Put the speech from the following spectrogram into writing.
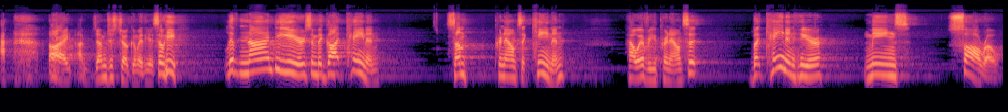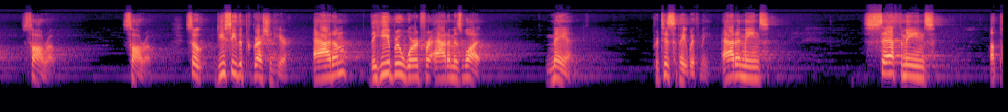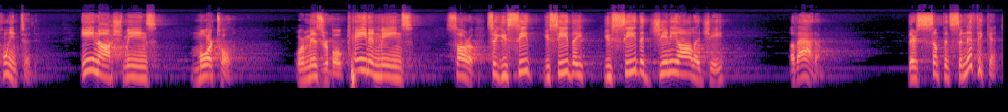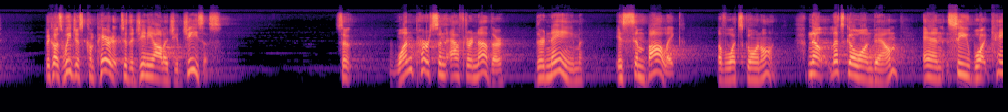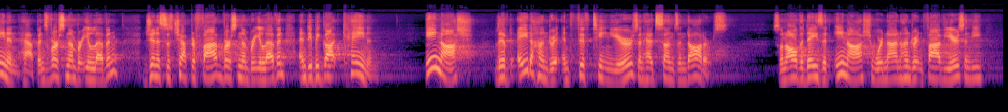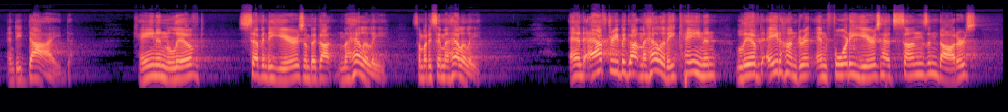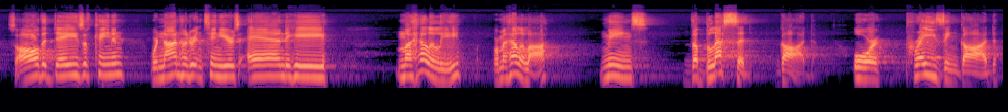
All right, I'm, I'm just joking with you. So he lived 90 years and begot Canaan. Some pronounce it Canaan, however you pronounce it. But Canaan here means sorrow, sorrow, sorrow. So, do you see the progression here? Adam, the Hebrew word for Adam is what? Man. Participate with me. Adam means, Seth means appointed. Enosh means mortal or miserable. Canaan means sorrow. So you see, you see the you see the genealogy of Adam. There's something significant because we just compared it to the genealogy of Jesus. So one person after another, their name is symbolic of what's going on. Now, let's go on down and see what Canaan happens. Verse number 11, Genesis chapter 5, verse number 11, and he begot Canaan. Enosh lived 815 years and had sons and daughters. So in all the days of Enosh were 905 years and he, and he died. Canaan lived 70 years and begot Mahalalel. Somebody say Mahalalel. And after he begot Mahalalel, Canaan lived 840 years, had sons and daughters. So all the days of Canaan were 910 years, and he, Mahalalel, or Mahalalah, means the blessed God or praising God.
